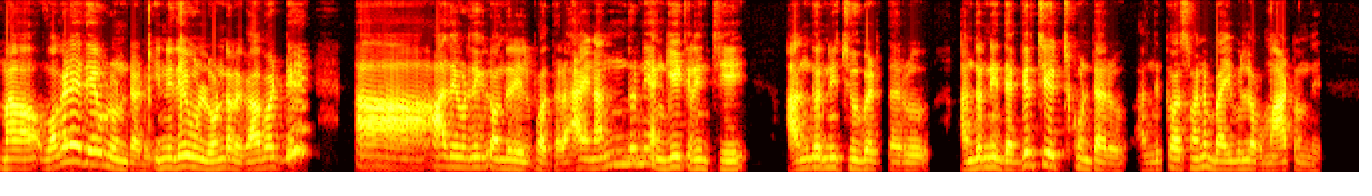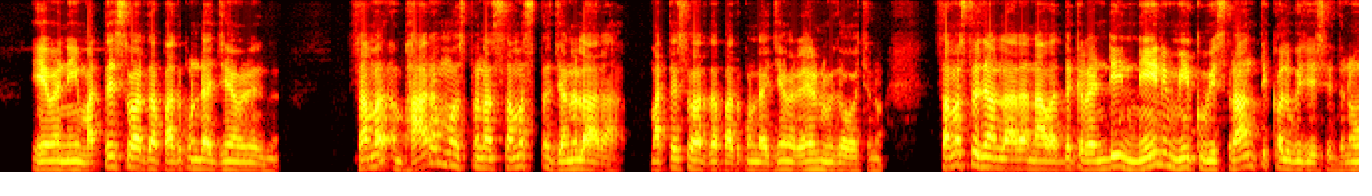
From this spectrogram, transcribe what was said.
మా ఒకడే దేవుడు ఉంటాడు. ఇన్ని దేవుళ్ళు ఉండరు కాబట్టి ఆ ఆ దేవుడి దగ్గర అందరూ వెళ్ళిపోతారు. ఆయన అందరినీ అంగీకరించి అందరినీ చూపెడతారు అందరినీ దగ్గర చేర్చుకుంటారు. అందుకోసమని బైబిల్లో ఒక మాట ఉంది. ఏమని మత్తేశ్వార్త పదకొండు అధ్యాయం సమ భారం మోస్తున్న సమస్త జనులారా మత్తేశ్వార్త పదకొండు అధ్యాయం ఎనిమిదో వచనం. సమస్త జనులారా నా వద్దకు రండి నేను మీకు విశ్రాంతి కలుగు చేసేదను.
